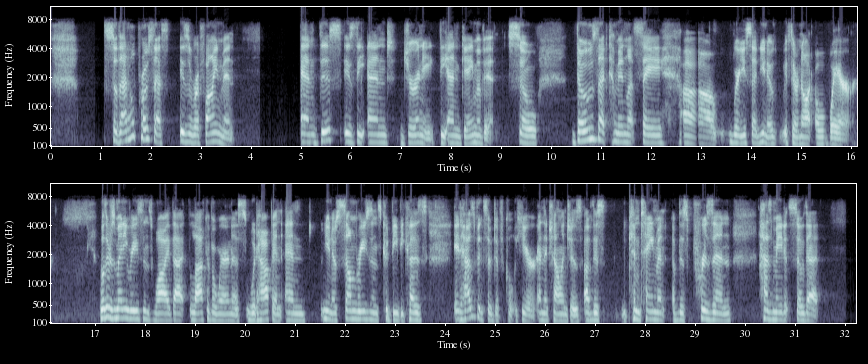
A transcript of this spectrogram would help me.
So that whole process is a refinement. And this is the end journey, the end game of it. So those that come in, let's say, uh, where you said, you know, if they're not aware, well, there's many reasons why that lack of awareness would happen, and you know, some reasons could be because it has been so difficult here, and the challenges of this containment of this prison has made it so that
